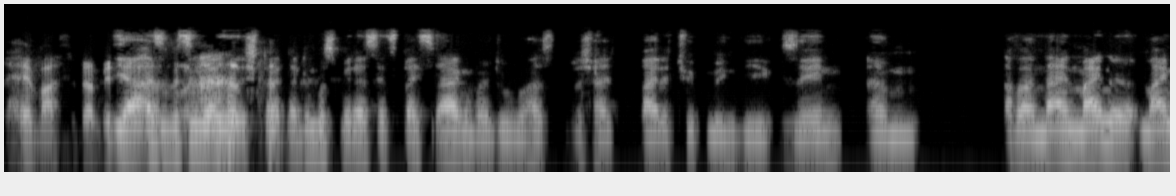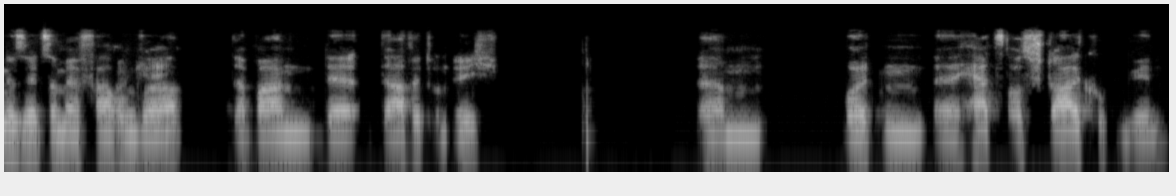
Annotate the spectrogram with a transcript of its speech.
Hä, warst du da mit? Ja, also beziehungsweise Steutner, du musst mir das jetzt gleich sagen, weil du hast wahrscheinlich beide Typen irgendwie gesehen. Ähm, aber nein, meine, meine seltsame Erfahrung Okay. war, da waren der David und ich, ähm, wollten äh, Herz aus Stahl gucken gehen.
